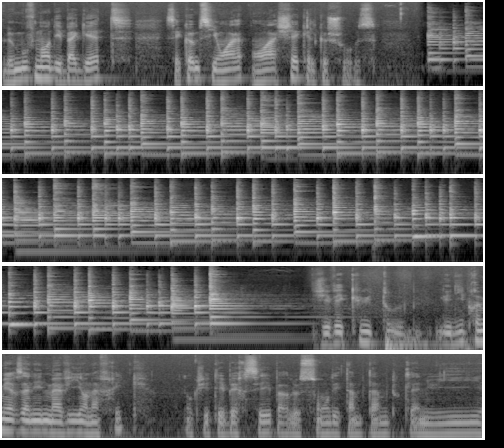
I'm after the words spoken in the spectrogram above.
mouvement des baguettes, c'est comme si on hachait quelque chose. J'ai vécu les dix premières années de ma vie en Afrique. Donc j'étais bercé par le son des tam-tams toute la nuit.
